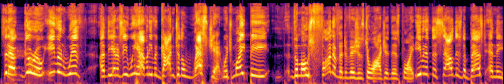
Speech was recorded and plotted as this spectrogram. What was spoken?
So now, Guru, even with uh, the NFC, we haven't even gotten to the West yet, which might be the most fun of the divisions to watch at this point. Even if the South is the best and the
